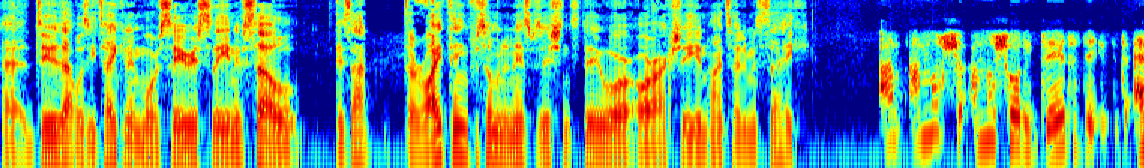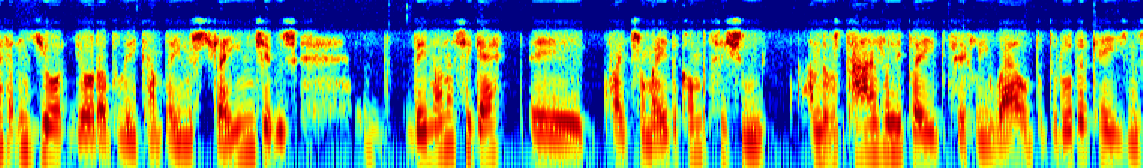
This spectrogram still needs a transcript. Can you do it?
uh, do that? Was he taking it more seriously? And if so, is that the right thing for someone in his position to do, or, or actually, in hindsight, a mistake? I'm, I'm not sure. I'm not sure he did. The, the Everton's Europa League campaign was strange. It was they managed to get uh, quite some way the competition, and there was times when they played particularly well, but there were other occasions.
